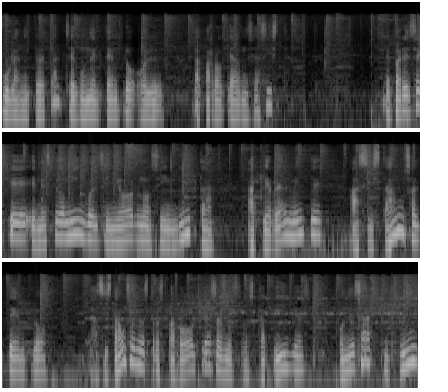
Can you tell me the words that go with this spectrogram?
fulanito de tal, según el templo o la parroquia donde se asista. Me parece que en este domingo el Señor nos invita a que realmente asistamos al templo, asistamos a nuestras parroquias, a nuestras capillas, con esa actitud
